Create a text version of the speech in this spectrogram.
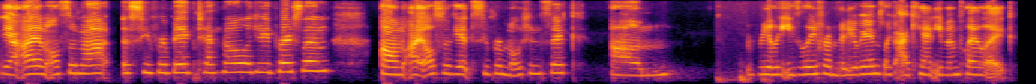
Yeah, I am also not a super big technology person. Um, I also get super motion sick um, really easily from video games. Like I can't even play like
